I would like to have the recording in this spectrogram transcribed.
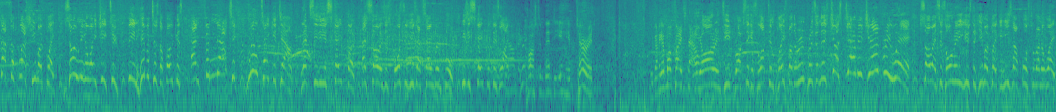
That's the flash Hemo Blade. Zoning away G2. The inhibitors the focus. And Fnatic will take it down. Let's see the escape though. As Soaz is forced to use that Sanguine Pool. He's escaped with his life. That cost him then the inhib turret. We're gonna get more fights now. We are indeed. Broxy gets locked in place by the Rune Prison. There's just damage everywhere. Soaz has already used the Hemoblade and he's now forced to run away.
